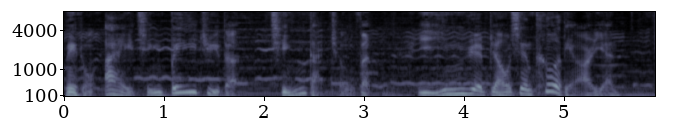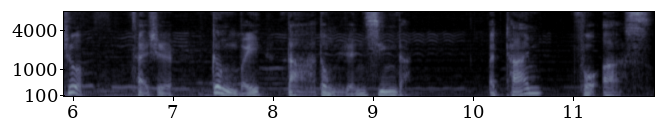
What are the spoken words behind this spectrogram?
那种爱情悲剧的情感成分，以音乐表现特点而言，这才是更为打动人心的。A time for us。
